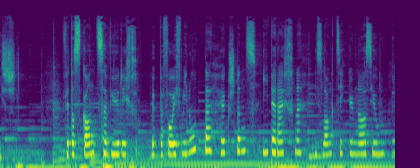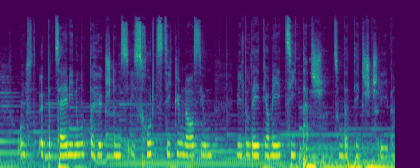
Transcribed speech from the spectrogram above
ist. Für das Ganze würde ich etwa fünf Minuten höchstens einberechnen ins Langzeitgymnasium und etwa zehn Minuten höchstens ins Kurzzeitgymnasium, weil du dort ja mehr Zeit hast, um den Text zu schreiben.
